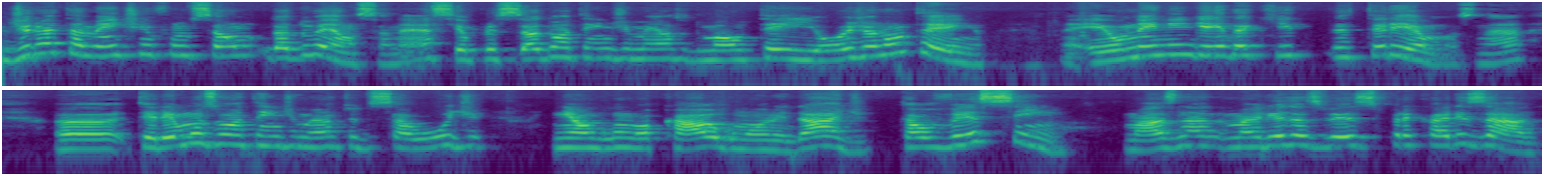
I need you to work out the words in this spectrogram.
diretamente em função da doença, né? Se eu precisar de um atendimento de uma UTI hoje, eu não tenho. Né? Eu nem ninguém daqui teremos, né? Uh, teremos um atendimento de saúde em algum local, alguma unidade? Talvez sim, mas na maioria das vezes precarizado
